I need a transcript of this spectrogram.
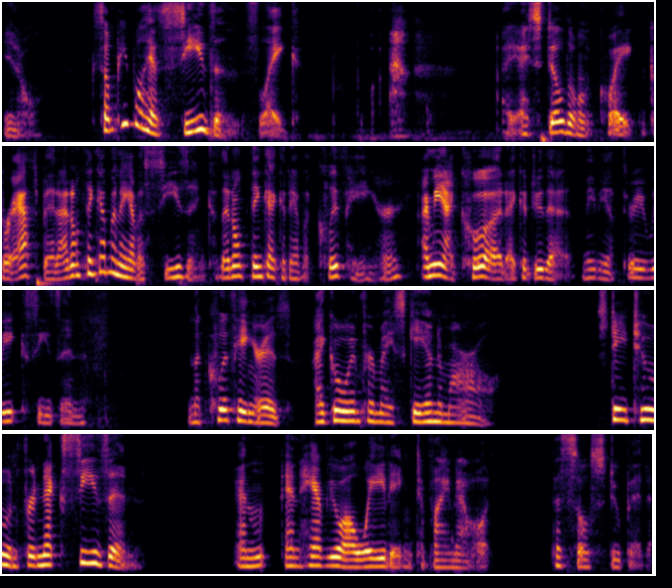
you know, some people have seasons like I, I still don't quite grasp it. I don't think I'm going to have a season because I don't think I could have a cliffhanger. I mean, I could. I could do that. Maybe a three week season. And the cliffhanger is I go in for my scan tomorrow. Stay tuned for next season. And and have you all waiting to find out. That's so stupid.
